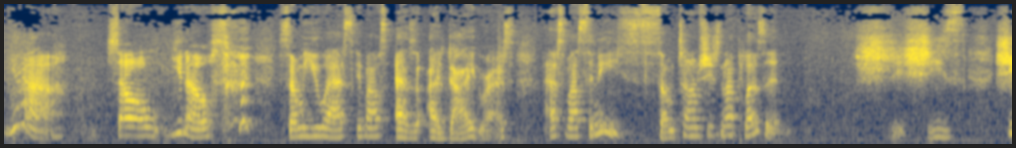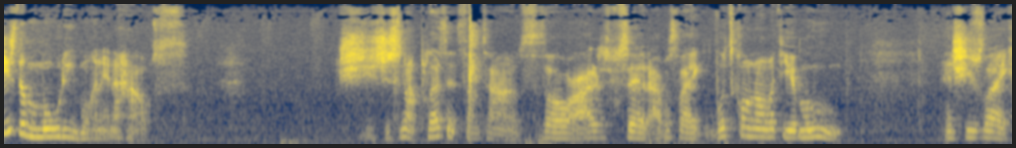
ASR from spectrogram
Yeah. So, you know, some of you ask about, as I digress, ask about Cindy. Sometimes she's not pleasant. She, she's she's the moody one in the house. She's just not pleasant sometimes. So I just said, I was like, what's going on with your mood? And she's like,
